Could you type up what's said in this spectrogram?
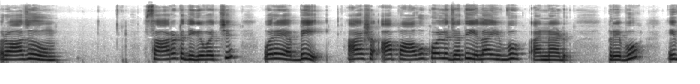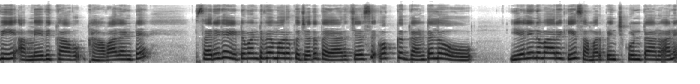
రాజు సారటు దిగివచ్చి ఒరే అబ్బి ఆ ఆ పావుకోళ్ళ జత ఇలా ఇవ్వు అన్నాడు. ప్రభు ఇవి అమ్మేవి కావు. కావాలంటే సరిగా ఇటువంటివే మరొక జత తయారు చేసి ఒక్క గంటలో ఏలిన వారికి సమర్పించుకుంటాను అని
